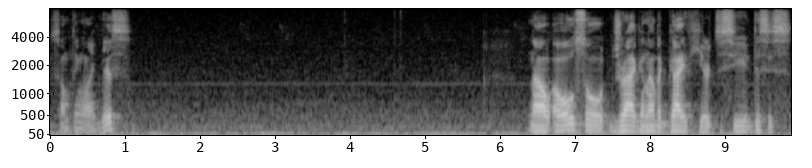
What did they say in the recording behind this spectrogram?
Something like this. Now I'll also drag another guide here to see if this is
